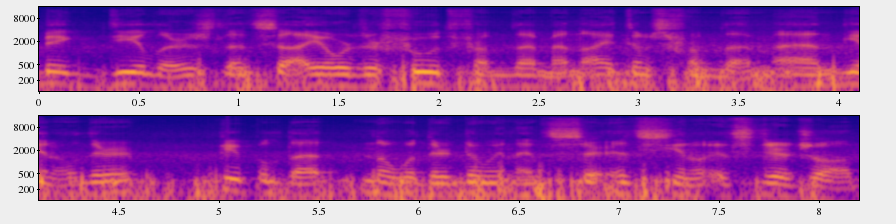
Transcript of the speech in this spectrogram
big dealers. Let's say i order food from them and items from them and you know they're people that know what they're doing it's it's you know it's their job.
